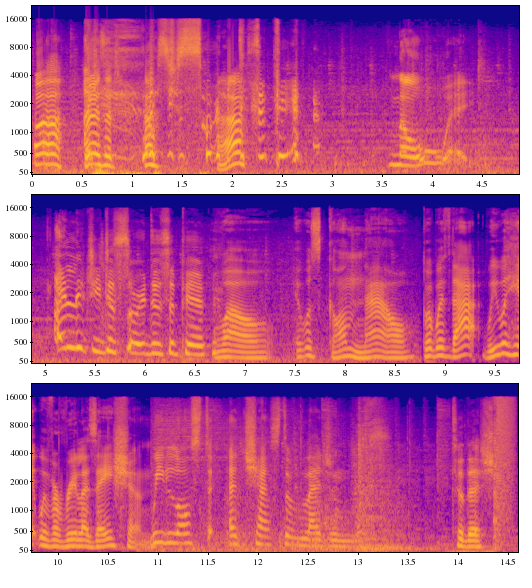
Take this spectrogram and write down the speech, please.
Ah, where is it? I just saw it Huh? disappear. no way. I literally just saw it disappear. Well, it was gone now. But with that, we were hit with a realization. We lost a chest of legends to this.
